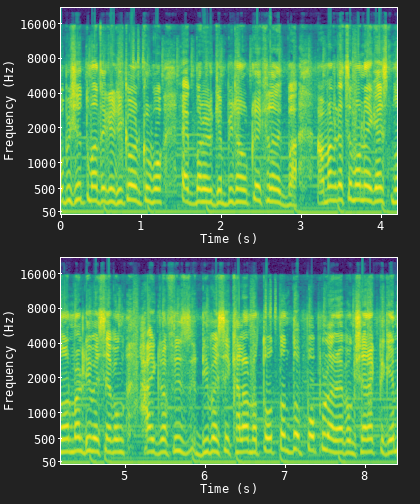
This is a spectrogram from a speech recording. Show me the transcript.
অবশ্যই তোমাদেরকে রিকমেন্ড করব, একবার ওই গেমটি ডাউনলোড করে খেলা দেখবা। আমার কাছে মনে হয় গাইস নর্মাল ডিভাইসে এবং হাই গ্রাফিক্স ডিভাইসে খেলার মতো অত্যন্ত পপুলার এবং সেরা একটা গেম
